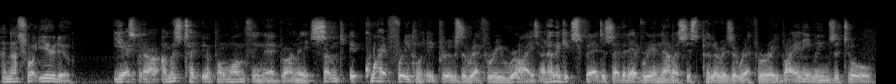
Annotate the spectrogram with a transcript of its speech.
And that's what you do. Yes, but I, I must take you up on one thing there, Brian. Some, it quite frequently proves the referee right. I don't think it's fair to say that every analysis pillar is a referee by any means at all.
